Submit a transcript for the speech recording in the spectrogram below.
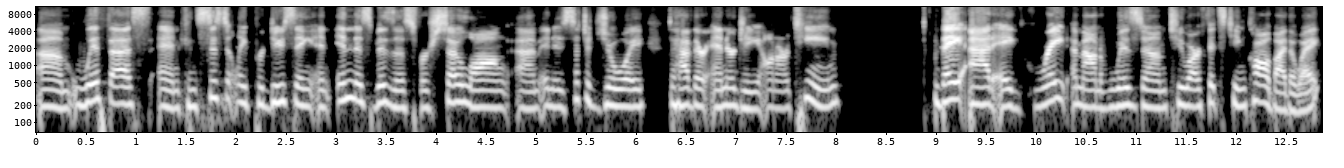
um, with us and consistently producing and in this business for so long. Um, it is such a joy to have their energy on our team they add a great amount of wisdom to our Fitz team call, by the way,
